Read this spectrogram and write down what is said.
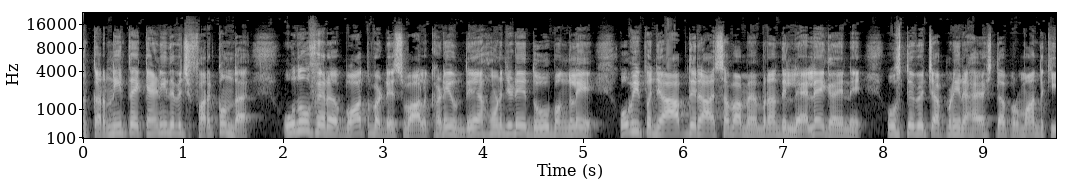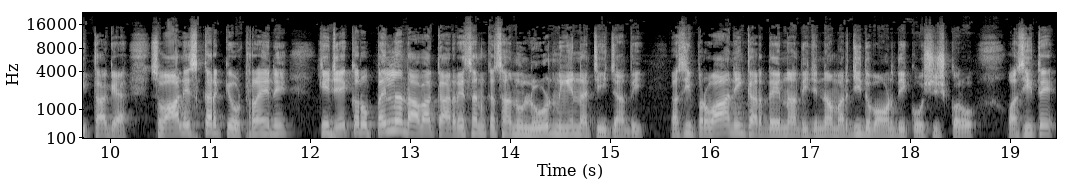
ਕਰਨੀ ਤੇ ਕਹਿਣੀ ਦੇ ਵਿੱਚ ਫ਼ਰਕ ਹੁੰਦਾ ਹੈ, ਉਦੋਂ ਫਿਰ ਬਹੁਤ ਵੱਡੇ ਸਵਾਲ ਖੜੇ ਹੁੰਦੇ ਆ। ਹੁਣ ਜਿਹੜੇ ਦੋ ਬੰਗਲੇ, ਉਹ ਵੀ ਪੰਜਾਬ ਦੇ ਰਾਜ ਸਭਾ ਮੈਂਬਰਾਂ ਦੇ ਲੈ ਲਏ ਗਏ ਨੇ, ਉਸ ਦੇ ਵਿੱਚ ਆਪਣੀ ਰਹਿائش ਦਾ ਪ੍ਰਬੰਧ ਕੀਤਾ ਗਿਆ ਸਵਾਲ ਇਸ ਕਰਕੇ ਉੱਠ ਰਹੇ ਨੇ ਕਿ ਜੇਕਰ ਉਹ ਪਹਿਲਾਂ ਦਾਵਾ ਕਰ ਰਹੇ ਸਨ ਕਿ ਸਾਨੂੰ ਲੋੜ ਨਹੀਂ ਇਹਨਾਂ ਚੀਜ਼ਾਂ ਦੀ, ਅਸੀਂ ਪਰਵਾਹ ਨਹੀਂ ਕਰਦੇ ਇਹਨਾਂ ਦੀ, ਜਿੰਨਾ ਮਰਜ਼ੀ ਦਬਾਉਣ ਦੀ ਕੋਸ਼ਿਸ਼ ਕਰੋ। ਅਸੀਂ ਤੇ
